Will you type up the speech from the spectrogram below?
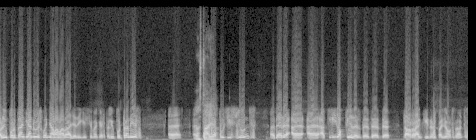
Però l'important ja no és guanyar la medalla, diguéssim, aquesta. L'important és eh, eh, Estar pujar posicions, a veure a, a, a quin lloc quedes de, de, de, del rànquing espanyol, saps?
